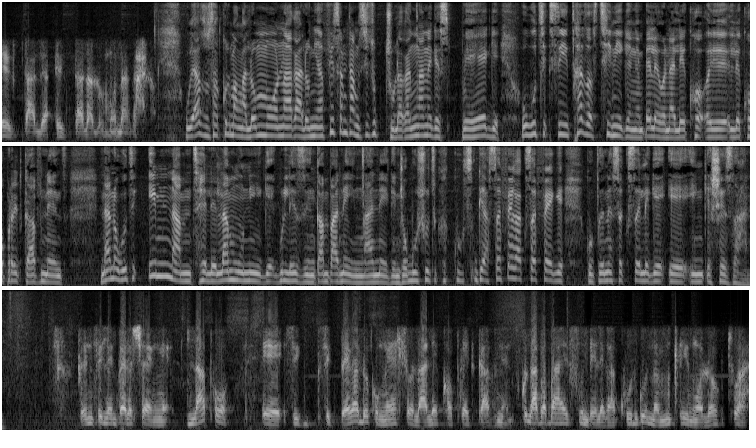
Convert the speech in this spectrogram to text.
ezidala ezidala lo monakalo. Uyazi usakhuluma ngalomonakalo ngiyafisa mhlawumbe sithi ukujula kancane ke sibheke ukuthi sichaza sithini ke ngempela yona le co- eh, le corporate governance. Nanokuthi imnamthelela munike kulezi inkampani ezincane ke njengoba usho ukuthi kuyasefeka kusefeke kugcine sekuseleke eh, inkeshezana qinisile impela shenge lapho eh sik- sikubheka lokho ngehlo la le corporate governance kulabo bayifundele kakhulu kunomqingo lokuthiwa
